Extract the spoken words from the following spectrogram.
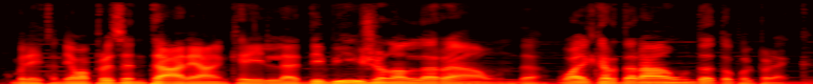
come detto, andiamo a presentare anche il divisional round. Wildcard round dopo il break.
